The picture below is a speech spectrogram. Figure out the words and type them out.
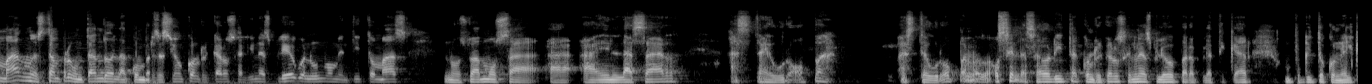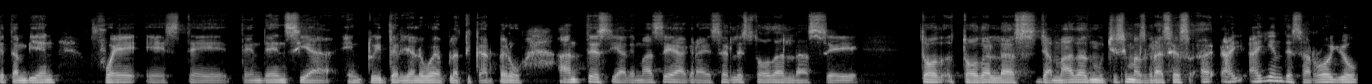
Más nos están preguntando de la conversación con Ricardo Salinas Pliego. En un momentito más nos vamos a, enlazar hasta Europa. Hasta Europa nos vamos a enlazar ahorita con Ricardo Salinas Pliego para platicar un poquito con él, que también fue este, tendencia en Twitter. Ya le voy a platicar, pero antes y además de agradecerles todas las. Eh, todas las llamadas, muchísimas gracias. Hay, hay en desarrollo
